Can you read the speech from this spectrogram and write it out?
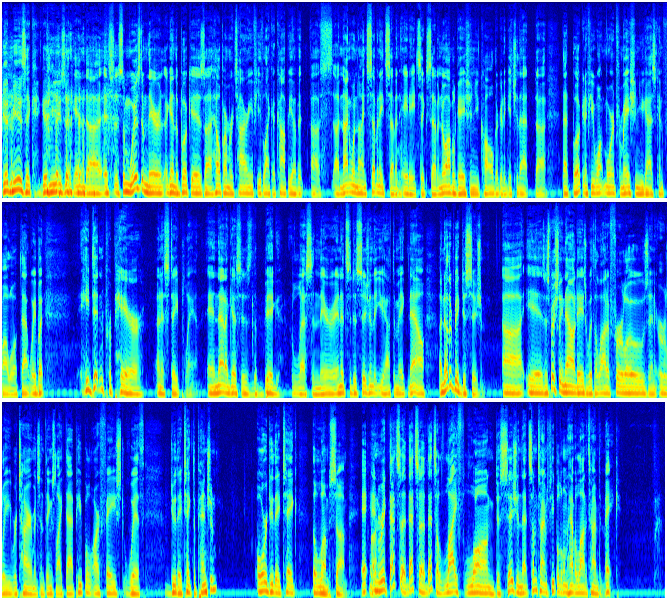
Good music, good music, and uh, it's, some wisdom there. Again, the book is uh, Help I'm Retiring. If you'd like a copy of it, uh, 919 787 8867. No obligation. You call, they're going to get you that, uh, that book. And if you want more information, you guys can follow up that way. But he didn't prepare an estate plan. And that, I guess, is the big lesson there. And it's a decision that you have to make now. Another big decision uh, is, especially nowadays with a lot of furloughs and early retirements and things like that, people are faced with do they take the pension or do they take the lump sum? And, and Rick, that's a that's a that's a lifelong decision that sometimes people don't have a lot of time to make.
